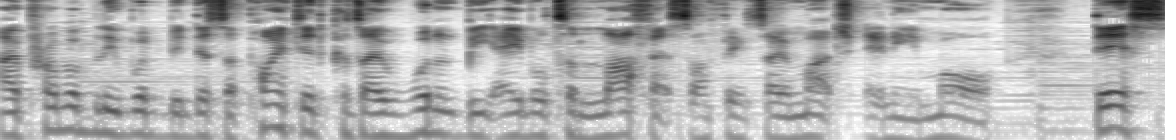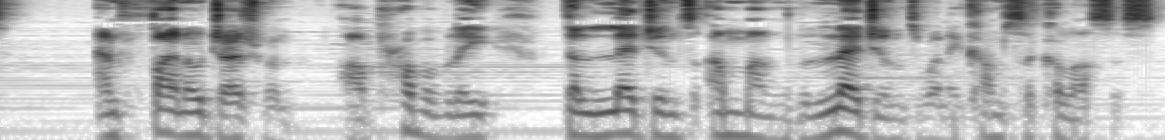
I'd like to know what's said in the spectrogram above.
I probably would be disappointed because I wouldn't be able to laugh at something so much anymore. This and Final Judgment are probably the legends among legends when it comes to Colossus.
